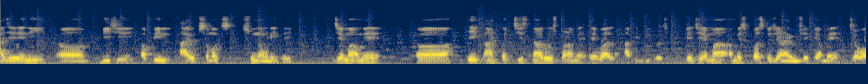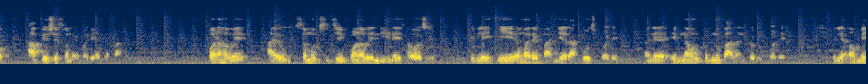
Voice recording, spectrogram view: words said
આજે એની બીજી અપીલ આયોગ સમક્ષ સુનાવણી થઈ. જેમાં અમે એક આઠ પચીસના રોજ પણ અમે અહેવાલ આપી દીધો છે કે જેમાં અમે સ્પષ્ટ જણાવ્યું છે કે અમે જવાબ આપ્યો છે સમય મર્યાદામાં. પણ હવે આયોગ સમક્ષ જે પણ હવે નિર્ણય થયો છે, એટલે એ અમારે માન્ય રાખવો જ પડે. અને એમના હુકમનું પાલન કરવું પડે. એટલે અમે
